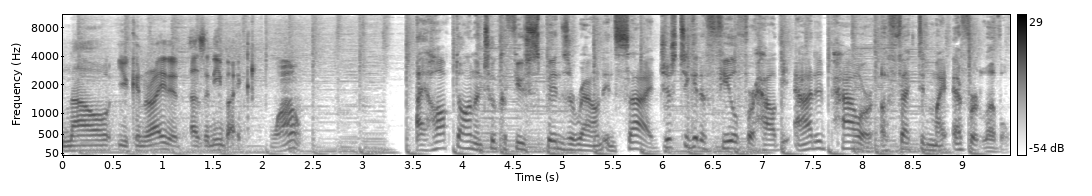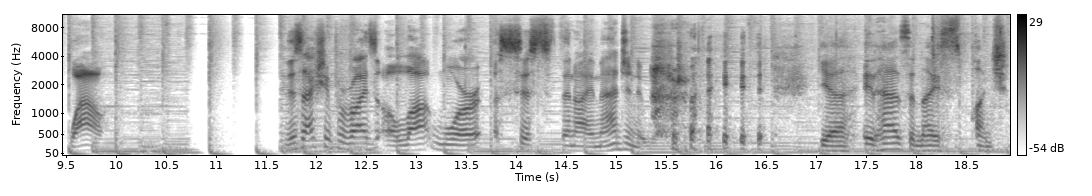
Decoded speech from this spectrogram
and now you can ride it as an e-bike. Wow. I hopped on and took a few spins around inside just to get a feel for how the added power affected my effort level. Wow. This actually provides a lot more assist than I imagined it would. right. Yeah, it has a nice punch.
